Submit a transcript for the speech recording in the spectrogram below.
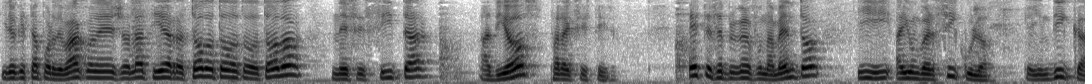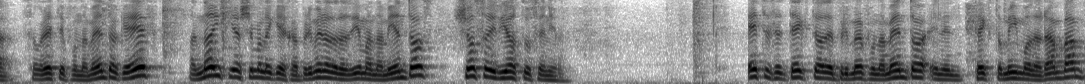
y lo que está por debajo de ellos, la tierra, todo, todo, todo, todo, necesita a Dios para existir. Este es el primer fundamento y hay un versículo que indica sobre este fundamento que es el primero de los diez mandamientos, yo soy Dios tu Señor. Este es el texto del primer fundamento en el texto mismo del Rambam.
